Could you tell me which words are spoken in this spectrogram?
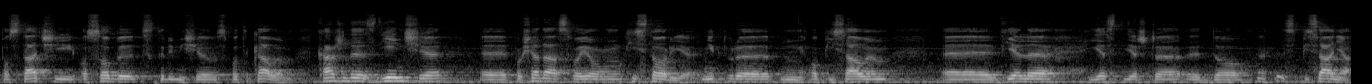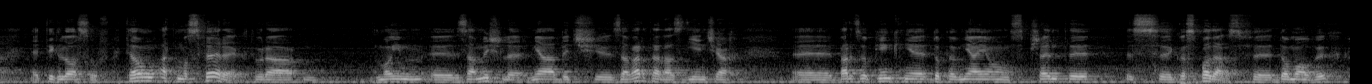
postaci, osoby, z którymi się spotykałem. Każde zdjęcie e, posiada swoją historię. Niektóre mm, opisałem, e, wiele jest jeszcze e, do spisania e, tych losów. Tę atmosferę, która w moim e, zamyśle miała być e, zawarta na zdjęciach, e, bardzo pięknie dopełniają sprzęty z gospodarstw e, domowych e,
